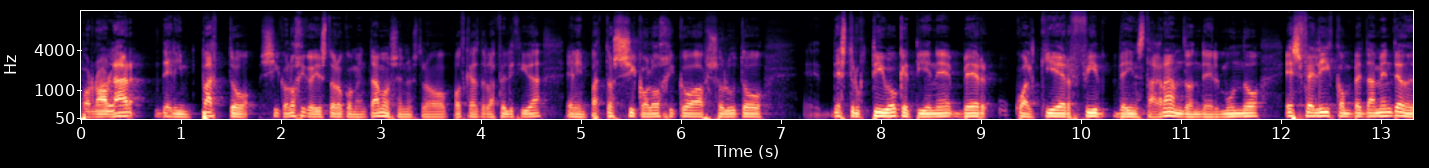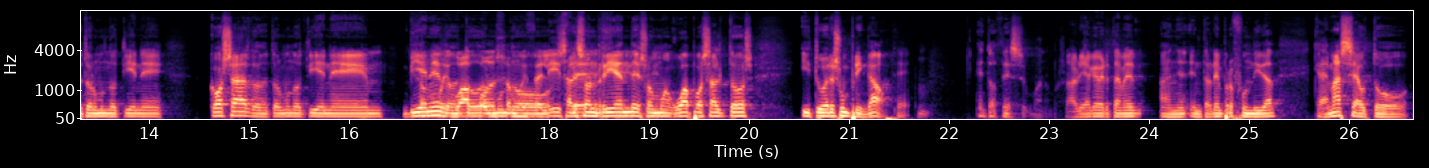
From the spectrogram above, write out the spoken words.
Por no hablar del impacto psicológico, y esto lo comentamos en nuestro podcast de la felicidad, el impacto psicológico absoluto eh, destructivo que tiene ver cualquier feed de Instagram, donde el mundo es feliz completamente, donde todo el mundo tiene cosas, donde todo el mundo tiene bienes, donde todo el mundo sale sonriendo, son muy guapos, altos, y tú eres un pringao. Entonces, bueno, habría que ver también, entrar en profundidad, que además se, auto,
